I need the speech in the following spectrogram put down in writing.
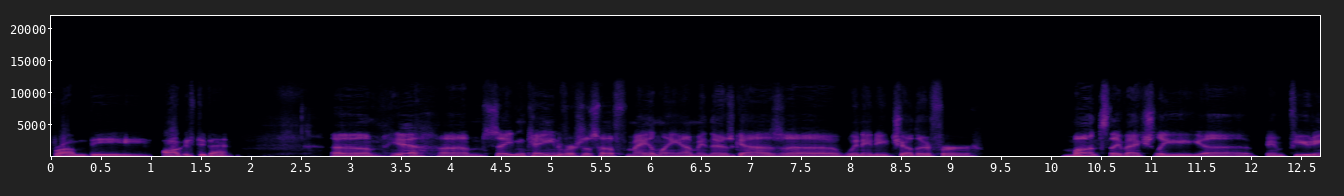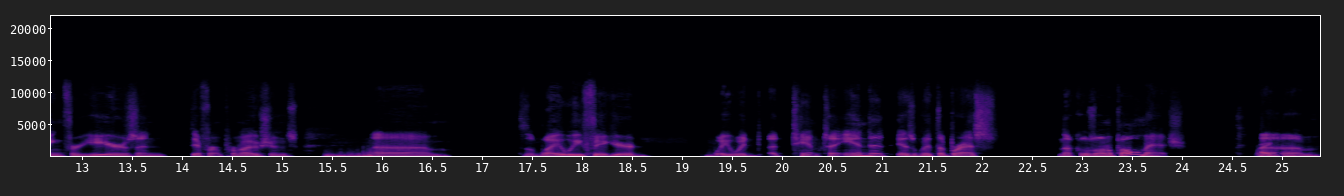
from the August event. Um, yeah, um, Satan Kane versus Huff Manley. I mean, those guys uh, went at each other for months. They've actually uh, been feuding for years in different promotions. Um, the way we figured we would attempt to end it is with the brass knuckles on a pole match. Right. Um,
